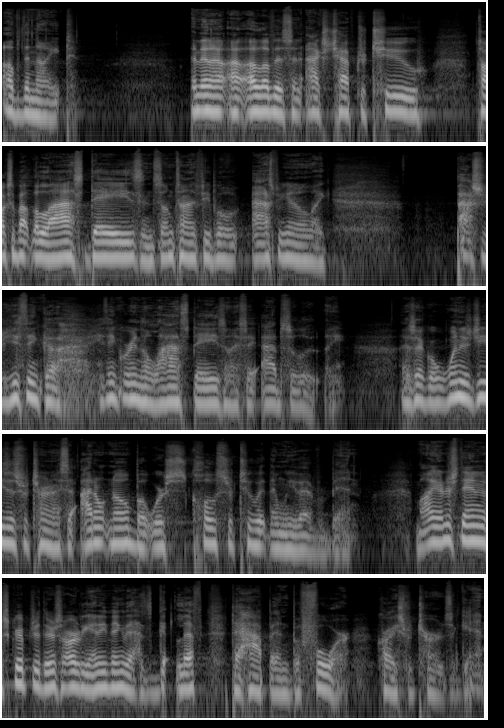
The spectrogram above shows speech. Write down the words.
of the night. And then I, I love this in Acts chapter 2 talks about the last days, and sometimes people ask me, you know, like, Pastor, do you think, uh, you think we're in the last days? And I say, absolutely. I say, well, when does Jesus return? I said, I don't know, but we're closer to it than we've ever been. My understanding of Scripture, there's hardly anything that has left to happen before Christ returns again.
